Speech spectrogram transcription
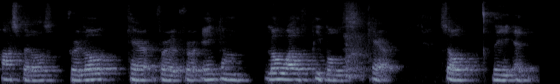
hospitals for low care, for, for income, low wealth people's care. So the,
